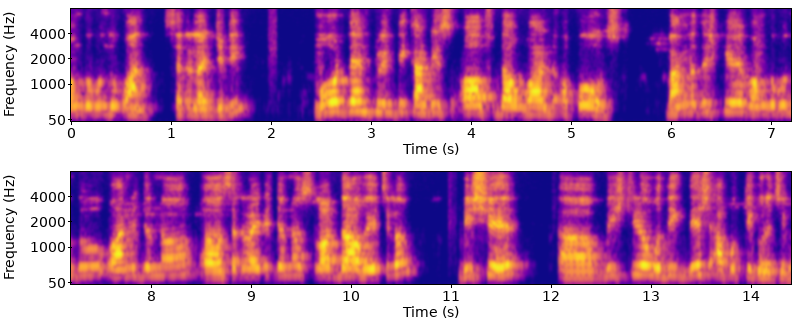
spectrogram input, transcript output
Bangabandhu one satellite যেটি more than twenty countries of the world opposed বাংলাদেশকে বঙ্গবন্ধু ওয়ানের জন্য স্যাটেলাইটের জন্য স্লট দেওয়া হয়েছিল। বিশ্বের বিশটিরও অধিক দেশ আপত্তি করেছিল।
